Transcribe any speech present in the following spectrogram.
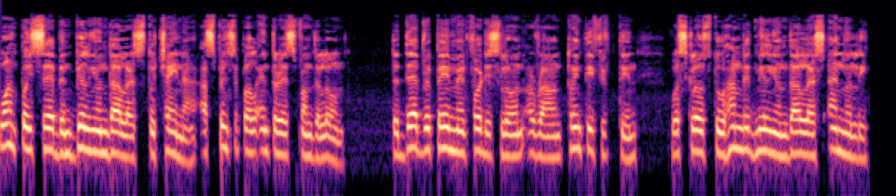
$1.7 billion to China as principal interest from the loan. The debt repayment for this loan around 2015 was close to $100 million annually.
